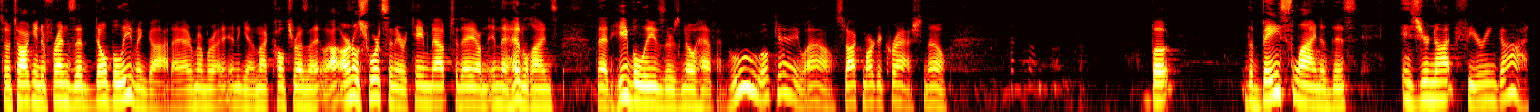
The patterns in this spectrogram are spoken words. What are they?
So, talking to friends that don't believe in God, I remember, and again, I'm not culturizing. Arnold Schwarzenegger came out today on, in the headlines that he believes there's no heaven. Ooh, okay, wow. Stock market crash. No. But the baseline of this is you're not fearing God.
